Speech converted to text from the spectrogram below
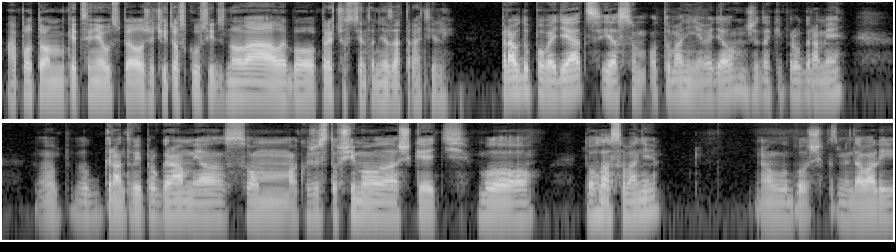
a potom, keď si neúspel, že či to skúsiť znova, alebo prečo ste to nezatratili? Pravdu povediac, ja som o tom ani nevedel, že taký program je grantový program. Ja som akože si to všimol až keď bolo to hlasovanie, lebo však sme dávali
